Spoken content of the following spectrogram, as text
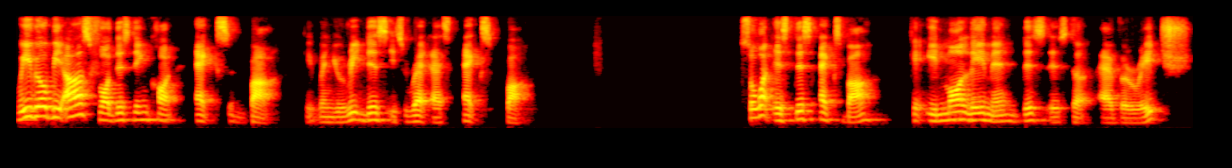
We will be asked for this thing called X bar. Okay, when you read this, it's read as X bar. So what is this X bar? Okay, in more layman, this is the average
